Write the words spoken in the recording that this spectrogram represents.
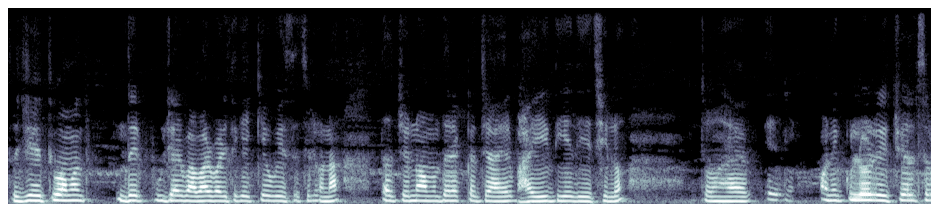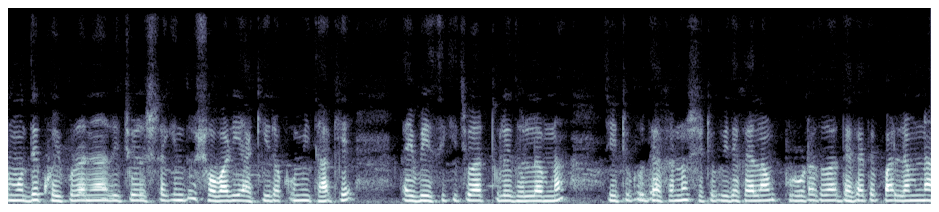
তো যেহেতু আমাদের পূজার বাবার বাড়ি থেকে কেউ এসেছিল না, তার জন্য আমাদের একটা জায়ের ভাই দিয়ে দিয়েছিল। তো হ্যাঁ অনেকগুলো রিচুয়ালসের মধ্যে খই পোড়ানোর রিচুয়ালসটা কিন্তু সবারই একই রকমই থাকে। তাই বেশি কিছু আর তুলে ধরলাম না। যেটুকু দেখানো সেটুকুই দেখালাম, পুরোটা তো আর দেখাতে পারলাম না।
